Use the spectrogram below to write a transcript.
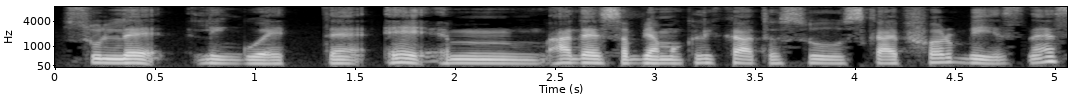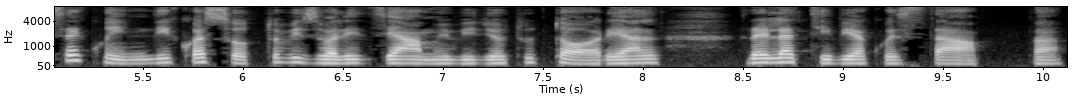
sulle linguette e mh, mm, adesso abbiamo cliccato su Skype for Business e quindi qua sotto visualizziamo i video tutorial relativi a questa app.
